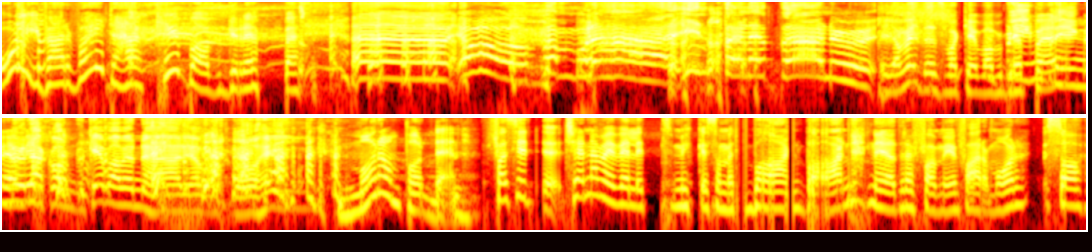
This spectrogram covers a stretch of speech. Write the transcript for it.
Oliver, vad är det här kebabgreppet? uh, ja, fram på det här internet. Jag vet inte ens vad Pling kebabgreppet är. pling, Jag nu där kom kebaben här, jag måste gå, hej! Morgonpodden Fast jag eh, känner mig väldigt mycket som ett barnbarn när jag träffar min farmor. Så,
